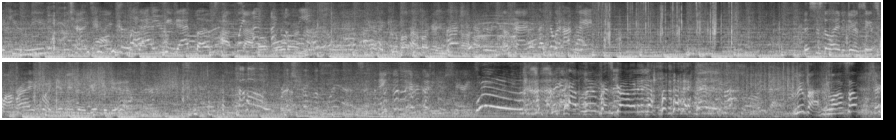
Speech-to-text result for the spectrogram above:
If you need Dad, see, Dad loves hot Wait, I, I got leaves. How about, how about Genghis Khan? Okay, but I'm gay. This is the way to do a seed swap, right? It's like getting into a good baguette. Oh, fresh from the plant. Thank you to everybody who's sharing. Woo! We're gonna have lupus growing in the. Lupa, you want some? Sure.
